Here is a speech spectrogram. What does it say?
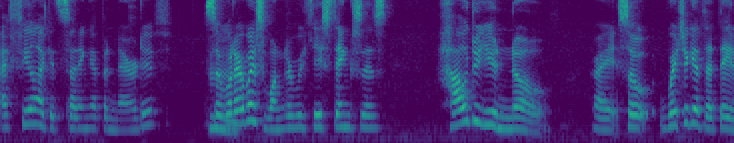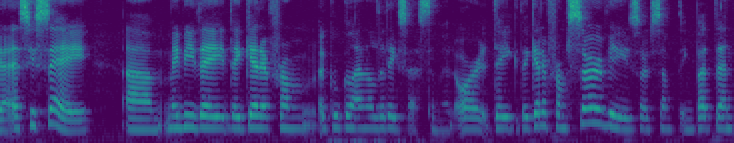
I feel like it's setting up a narrative. So what I always wonder with these things is, how do you know, right? So where to get that data? As you say, um, maybe they they get it from a Google Analytics estimate, or they they get it from surveys or something. But then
